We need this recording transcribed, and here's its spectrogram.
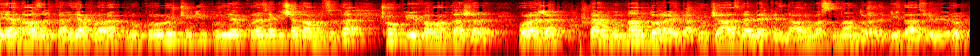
ileride hazırlıkları yapılarak bunu kurulur. Çünkü kuruya kuracak iş adamımızın da çok büyük avantajları olacak. Ben bundan dolayı da bu cazibe merkezine alınmasından dolayı da bir daha söylüyorum.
